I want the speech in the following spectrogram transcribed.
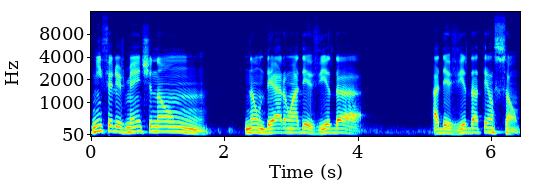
infelizmente, não, não deram a devida, a devida atenção.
